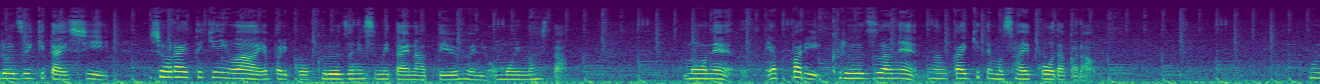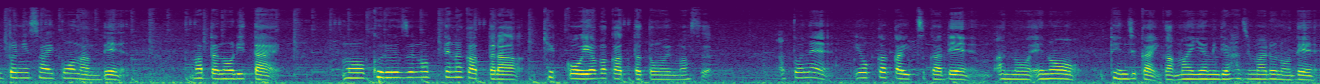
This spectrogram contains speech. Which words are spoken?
クルーズ行きたいし将来的にはやっぱりこうクルーズに住みたいなっていうふうに思いました。もうねやっぱりクルーズはね何回来ても最高だから本当に最高なんでまた乗りたい。もうクルーズ乗ってなかったら結構やばかったと思います。あとね4日か5日であの絵の展示会がマイアミで始まるので、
